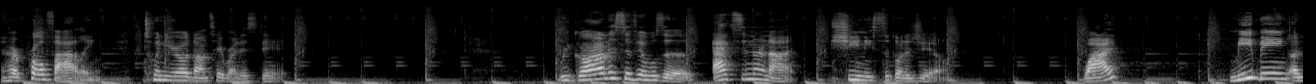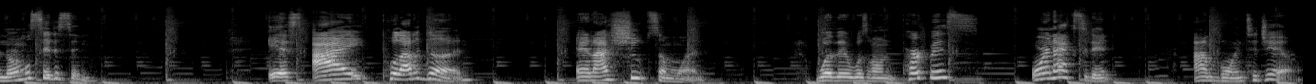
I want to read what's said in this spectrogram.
and her profiling, 20 year old Daunte Wright is dead regardless if it was a accident or not, she needs to go to jail. Why? Me being a normal citizen, if I pull out a gun and I shoot someone, whether it was on purpose or an accident, I'm going to jail.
